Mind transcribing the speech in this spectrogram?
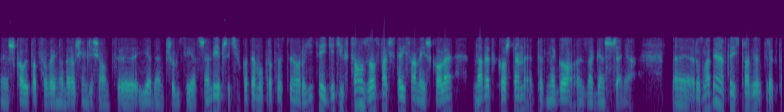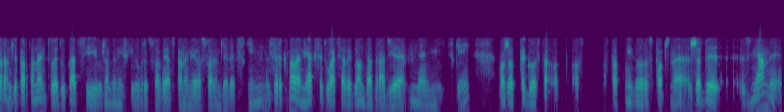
e, szkoły podstawowej nr 81 przy ulicy Jastrzębiej. Przeciwko temu protestują rodzice i dzieci chcą zostać w tej samej szkole, nawet kosztem pewnego zagęszczenia. E, Rozmawiałem w tej sprawie z dyrektorem Departamentu Edukacji Urzędu Miejskiego Wrocławia, z panem Jarosławem Delewskim. Zerknąłem, jak sytuacja wygląda w Radzie Miejskiej. Może od tego osta- od, ostatniego rozpocznę, żeby zmiany,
